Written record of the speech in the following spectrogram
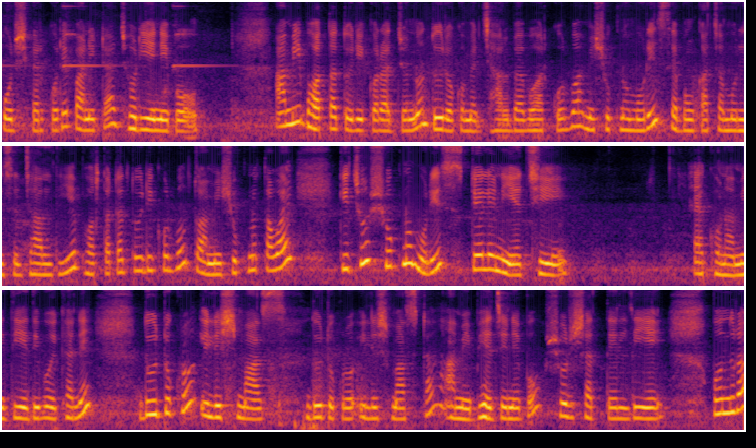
পরিষ্কার করে পানিটা ঝরিয়ে নেব। আমি ভর্তা তৈরি করার জন্য দুই রকমের ঝাল ব্যবহার করব। আমি শুকনো মরিচ এবং কাঁচা মরিচের ঝাল দিয়ে ভর্তাটা তৈরি করব। তো আমি শুকনো তাওয়ায় কিছু শুকনো মরিচ টেলে নিয়েছি। এখন আমি দিয়ে দিব এখানে দুই টুকরো ইলিশ মাছ। দুই টুকরো ইলিশ মাছটা আমি ভেজে নেব। সরিষার তেল দিয়ে। বন্ধুরা,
